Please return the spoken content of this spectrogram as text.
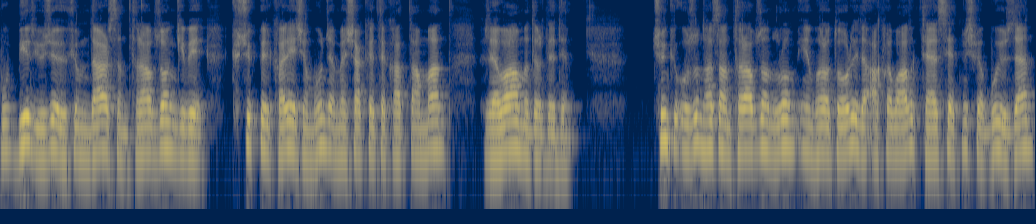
bu bir yüce hükümdarsın. Trabzon gibi küçük bir kale için bunca meşakkate katlanman reva mıdır dedi. Çünkü Uzun Hasan Trabzon Rum İmparatorluğu ile akrabalık tesis etmiş ve bu yüzden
